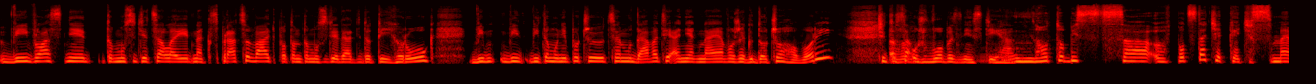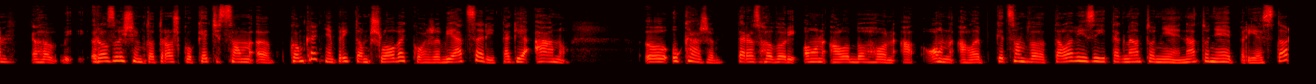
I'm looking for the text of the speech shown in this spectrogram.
vy vlastne to musíte celé jednak spracovať, potom to musíte dať do tých rúk. Vy, vy, vy tomu nepočujúcemu dávate aj nejak najavo, že kto čo hovorí? Či to sa už vôbec nestíha? No to by sa v podstate, keď sme, eh, rozliším to trošku, keď som eh, konkrétne pri tom človeku, že viacerí, tak ja áno, ukážem. Teraz hovorí on alebo on, a on, ale keď som v televízii, tak na to nie. Na to nie je priestor,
